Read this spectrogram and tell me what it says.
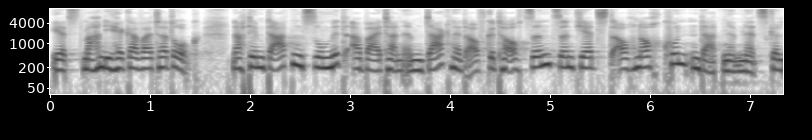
Jetzt machen die Hacker weiter Druck. Nachdem Daten zu Mitarbeitern im Darknet aufgetaucht sind, sind jetzt auch noch Kundendaten im Netz gelandet.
